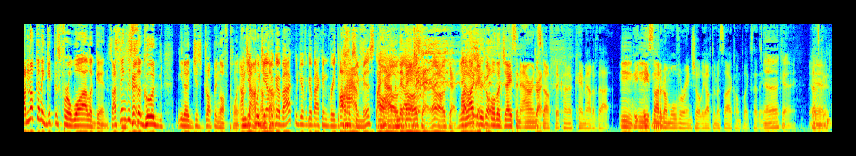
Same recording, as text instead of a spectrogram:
I'm not going to get this for a while again, so I think this is a good, you know, just dropping off point. I'm Would you, done. would you I'm ever done. go back? Would you ever go back and read the I comics have. you missed? I have, Oh, and they're oh, bad. okay. Oh, okay. Yeah, I like okay, the, cool. all the Jason Aaron Great. stuff that kind of came out of that. Mm, he he started on Wolverine shortly after Messiah Complex, I think. Okay, That's Yeah. good.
